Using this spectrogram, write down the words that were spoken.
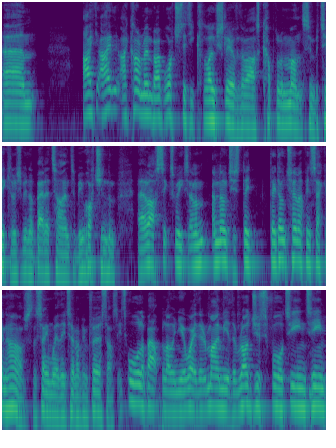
Um, I, I I can't remember. I've watched City closely over the last couple of months, in particular. It's been a better time to be watching them. Uh, last six weeks, and I'm, I noticed they they don't turn up in second halves the same way they turn up in first halves. It's all about blowing you away. They remind me of the Rodgers 14 team.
